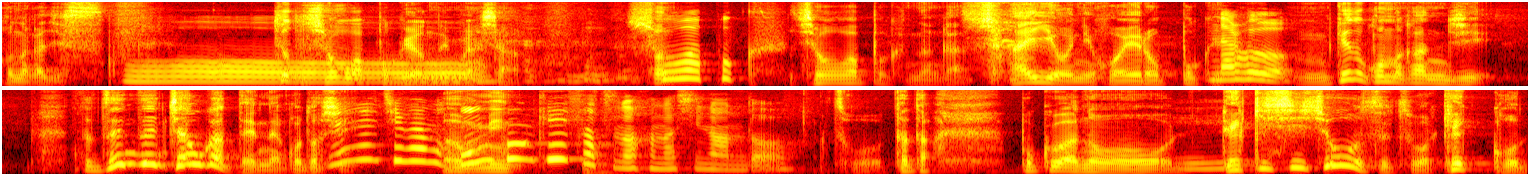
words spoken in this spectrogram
こんな感じです。ちちょょっと昭和っぽく読んでみました。昭和っぽく？昭和っぽくなんか太陽に吠えろっぽく。なるほど。うんけどこんな感じ。全然ちゃうかったよね今年。全然違いますみ香港警察の話なんだ。そう。ただ僕はあの歴史小説は結構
